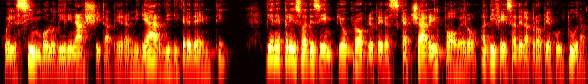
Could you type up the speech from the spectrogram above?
quel simbolo di rinascita per miliardi di credenti, viene preso ad esempio proprio per scacciare il povero a difesa della propria cultura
